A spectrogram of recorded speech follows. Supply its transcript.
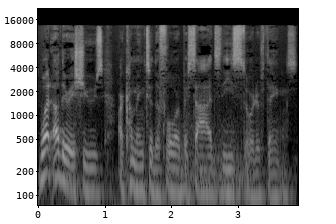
what other issues are coming to the floor besides these sort of things?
